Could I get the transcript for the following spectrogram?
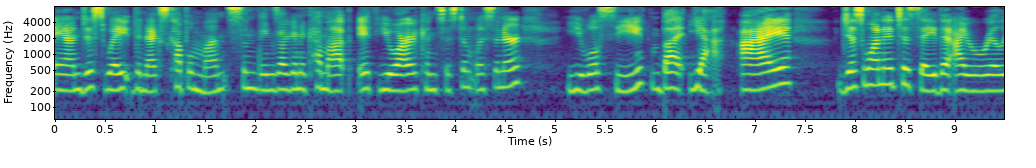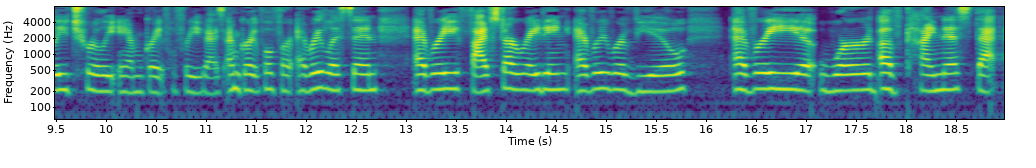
and just wait the next couple months. Some things are going to come up. If you are a consistent listener, you will see. But yeah, I just wanted to say that I really, truly am grateful for you guys. I'm grateful for every listen, every five star rating, every review every word of kindness that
